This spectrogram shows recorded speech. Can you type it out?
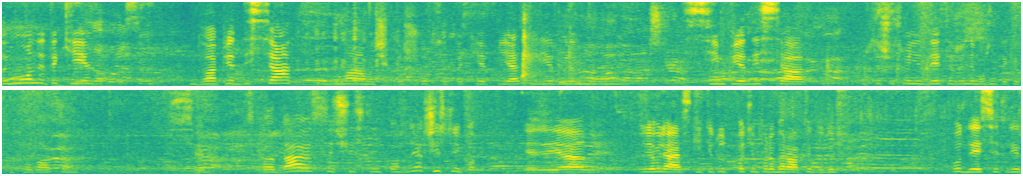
Лимони такі 2,50. Мамочка, що це таке? 5 лір лимони. 7,50. Ну, Це щось мені здається, вже не можна таке купувати. Все. Складаю чистенько. Ну, як чистенько? Я, я уявляю, скільки тут потім прибирати будуть. По 10 лір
